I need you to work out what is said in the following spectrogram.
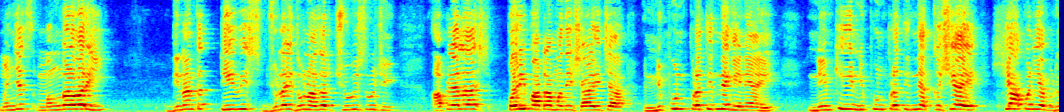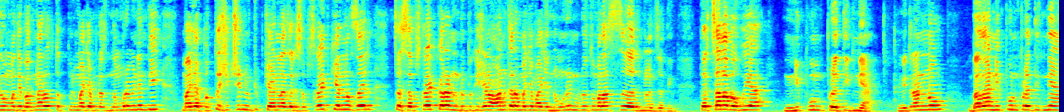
म्हणजेच मंगळवारी दिनांक तेवीस जुलै दोन हजार चोवीस रोजी आपल्याला परिपाठामध्ये शाळेच्या निपुण प्रतिज्ञा घेणे आहे. नेमकी ही निपुण प्रतिज्ञा कशी आहे हे आपण या व्हिडिओमध्ये बघणार आहोत. तत्पूर्वी माझी आपणास नम्र विनंती माझ्या फक्त शिक्षण यूट्यूब चॅनलला जर सबस्क्राईब केलं नसेल तर सबस्क्राईब करा नोटिफिकेशन ऑन करा म्हणजे माझे नवनवीन व्हिडिओ तुम्हाला सहज मिळत जातील. तर चला बघूया निपुण प्रतिज्ञा. मित्रांनो बघा निपुण प्रतिज्ञा.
